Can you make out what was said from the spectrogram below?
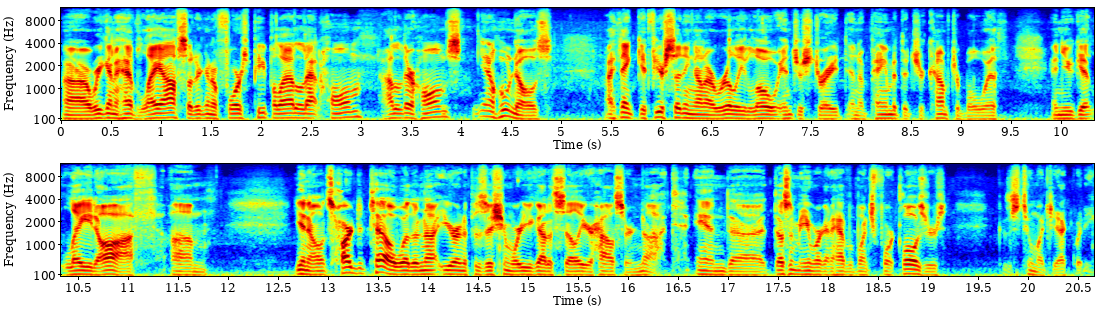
Uh, are we going to have layoffs that are going to force people out of that home, out of their homes? You know, who knows? I think if you're sitting on a really low interest rate and a payment that you're comfortable with and you get laid off, um, you know, it's hard to tell whether or not you're in a position where you got to sell your house or not. And uh, it doesn't mean we're going to have a bunch of foreclosures it's too much equity.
